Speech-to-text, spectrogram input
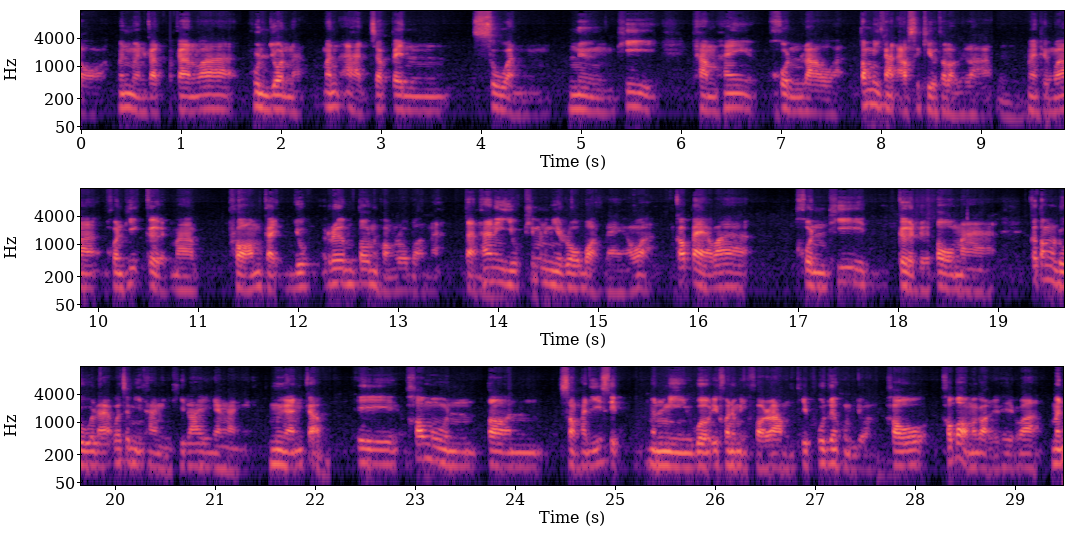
ต่อ มันเหมือนกับการว่าหุ่นยนต์อะ มันอาจจะเป็นส่วนหนึ่งที่ทำให้คนเราอะ ต้องมีการ upskill ตลอดเวลาอืมหมายถึงว่าคนที่เกิดมาพร้อมกับยุคเริ่มต้นของ robot นะ แต่ถ้าในยุคที่มันมี robot แล้วอะ ก็แปลว่าคนที่เกิดหรือโตมา ก็ต้องรู้แล้วว่าจะมีทางหนีที่ไล่ยังไง เหมือนกับเอข้อมูลตอน 2020 มันมี World Economic Forum ที่พูดเรื่องหุ่นยนต์เขาเขาบอกมาก่อนเลยพี่ว่า มัน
